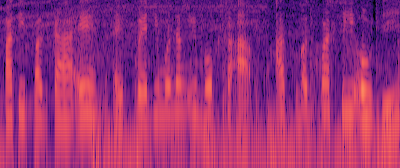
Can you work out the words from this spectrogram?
Pati pagkain ay pwede mo nang i-book sa app at magpa-COD.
